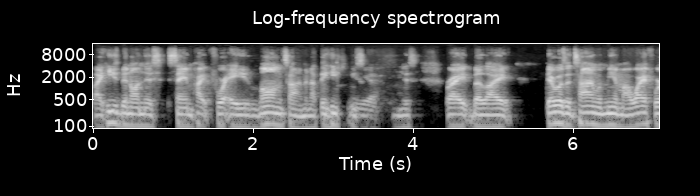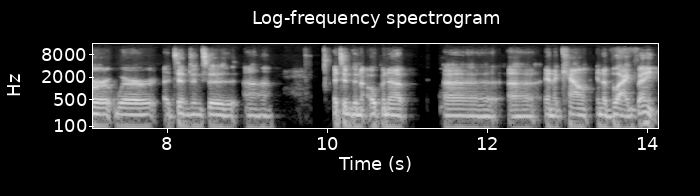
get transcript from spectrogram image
Like he's been on this same hype for a long time, and I think he's yeah. this right. But like there was a time when me and my wife were were attempting to uh, attempting to open up uh, uh, an account in a black bank,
